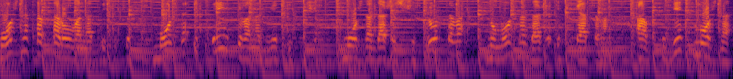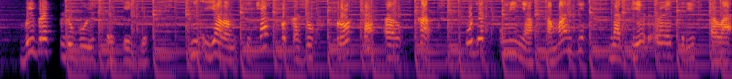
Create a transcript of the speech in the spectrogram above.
можно со второго на 1000, можно из третьего на 2000, можно даже с четвертого, но можно даже и с пятого. А здесь можно выбрать любую стратегию. Я вам сейчас покажу просто, э, как входят у меня в команде на первые три стола.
